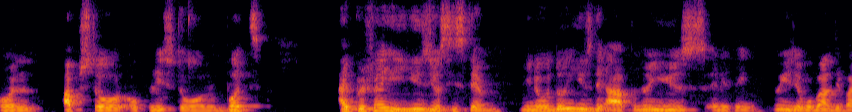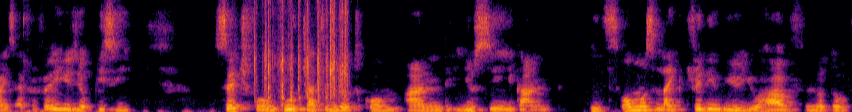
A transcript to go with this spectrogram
on App Store or Play Store, but I prefer you use your system. You know, don't use the app, don't use anything, don't use your mobile device. I prefer you use your PC. Search for gocharting.com and you see you can it's almost like TradingView. You have a lot of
